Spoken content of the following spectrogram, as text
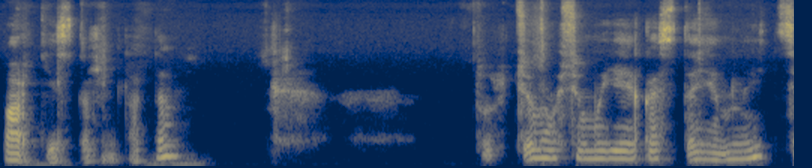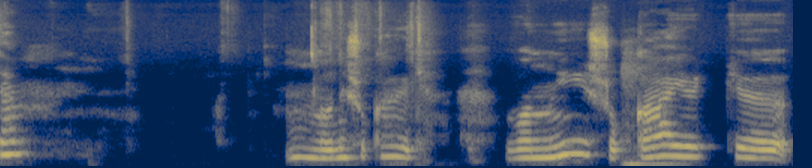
партії, скажімо так. Да? Тут в цьому всьому є якась таємниця. Вони шукають, вони шукають е,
